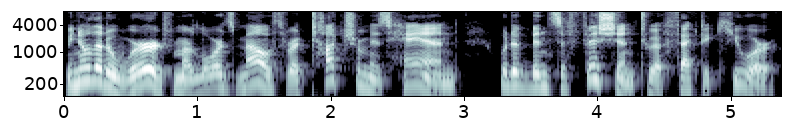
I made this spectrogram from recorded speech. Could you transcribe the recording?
We know that a word from our Lord's mouth or a touch from his hand would have been sufficient to effect a cure,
